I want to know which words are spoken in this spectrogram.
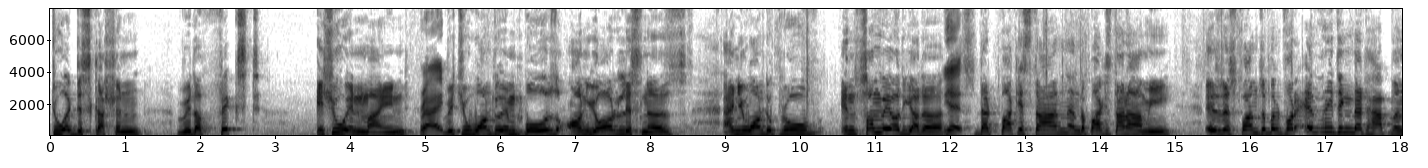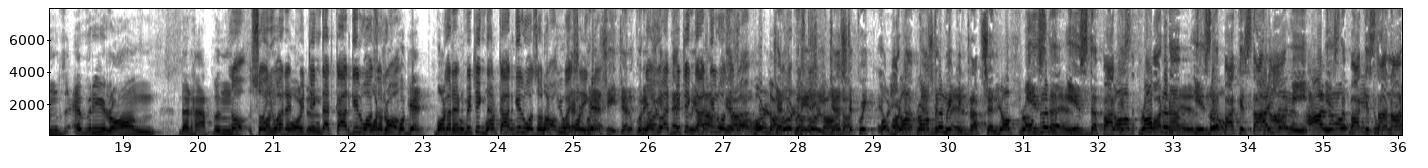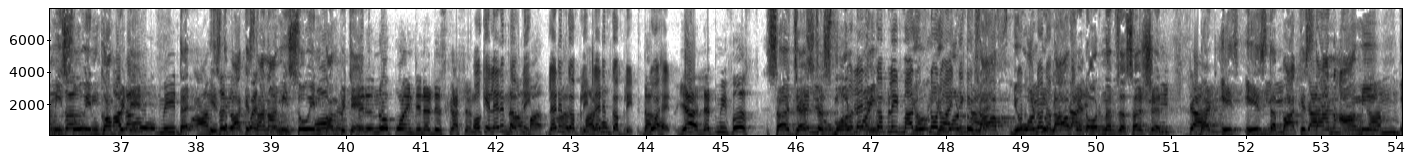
to a discussion with a fixed issue in mind, Right. which you want to impose on your listeners, and you want to prove in some way or the other Yes. that Pakistan and the Pakistan army is responsible for everything that happens, every wrong that happens. No, so on you are admitting that Kargil was what a wrong. You forget, what you are you- admitting what that you- Kargil was a wrong by saying that. Qureshi, General No, you are admitting to Kargil was a wrong. Hold on, General hold on, hold on. just a quick, Your just a problem quick is- interruption. Your is problem the, is, is the Pakistan, problem Arnab, is, is the Pakistan army, is the Pakistan army so incompetent that is the Pakistan army so incompetent? There is no point in a discussion. Okay, let him complete. Let him complete. Let him complete. Go ahead. Yeah, let me first. Sir, just a small what- No, let him complete, Maroof. You, No, no, you I want to laugh. You want to laugh time- at Arnab's assertion, but is is the Pakistan army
